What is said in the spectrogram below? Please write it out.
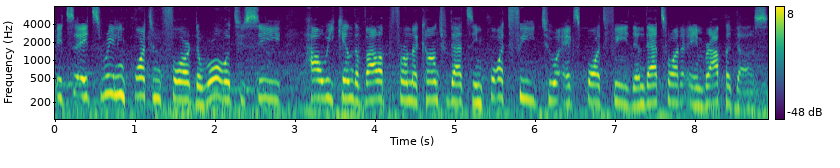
it's, it's really important for the world to see how we can develop from a country that's import feed to export feed, and that's what Embrapa does.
